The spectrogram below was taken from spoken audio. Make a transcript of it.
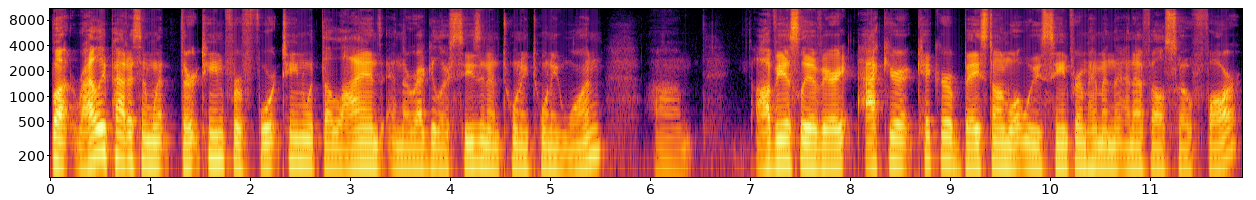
But Riley Patterson went 13 for 14 with the Lions in the regular season in 2021. Um, obviously, a very accurate kicker based on what we've seen from him in the NFL so far.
